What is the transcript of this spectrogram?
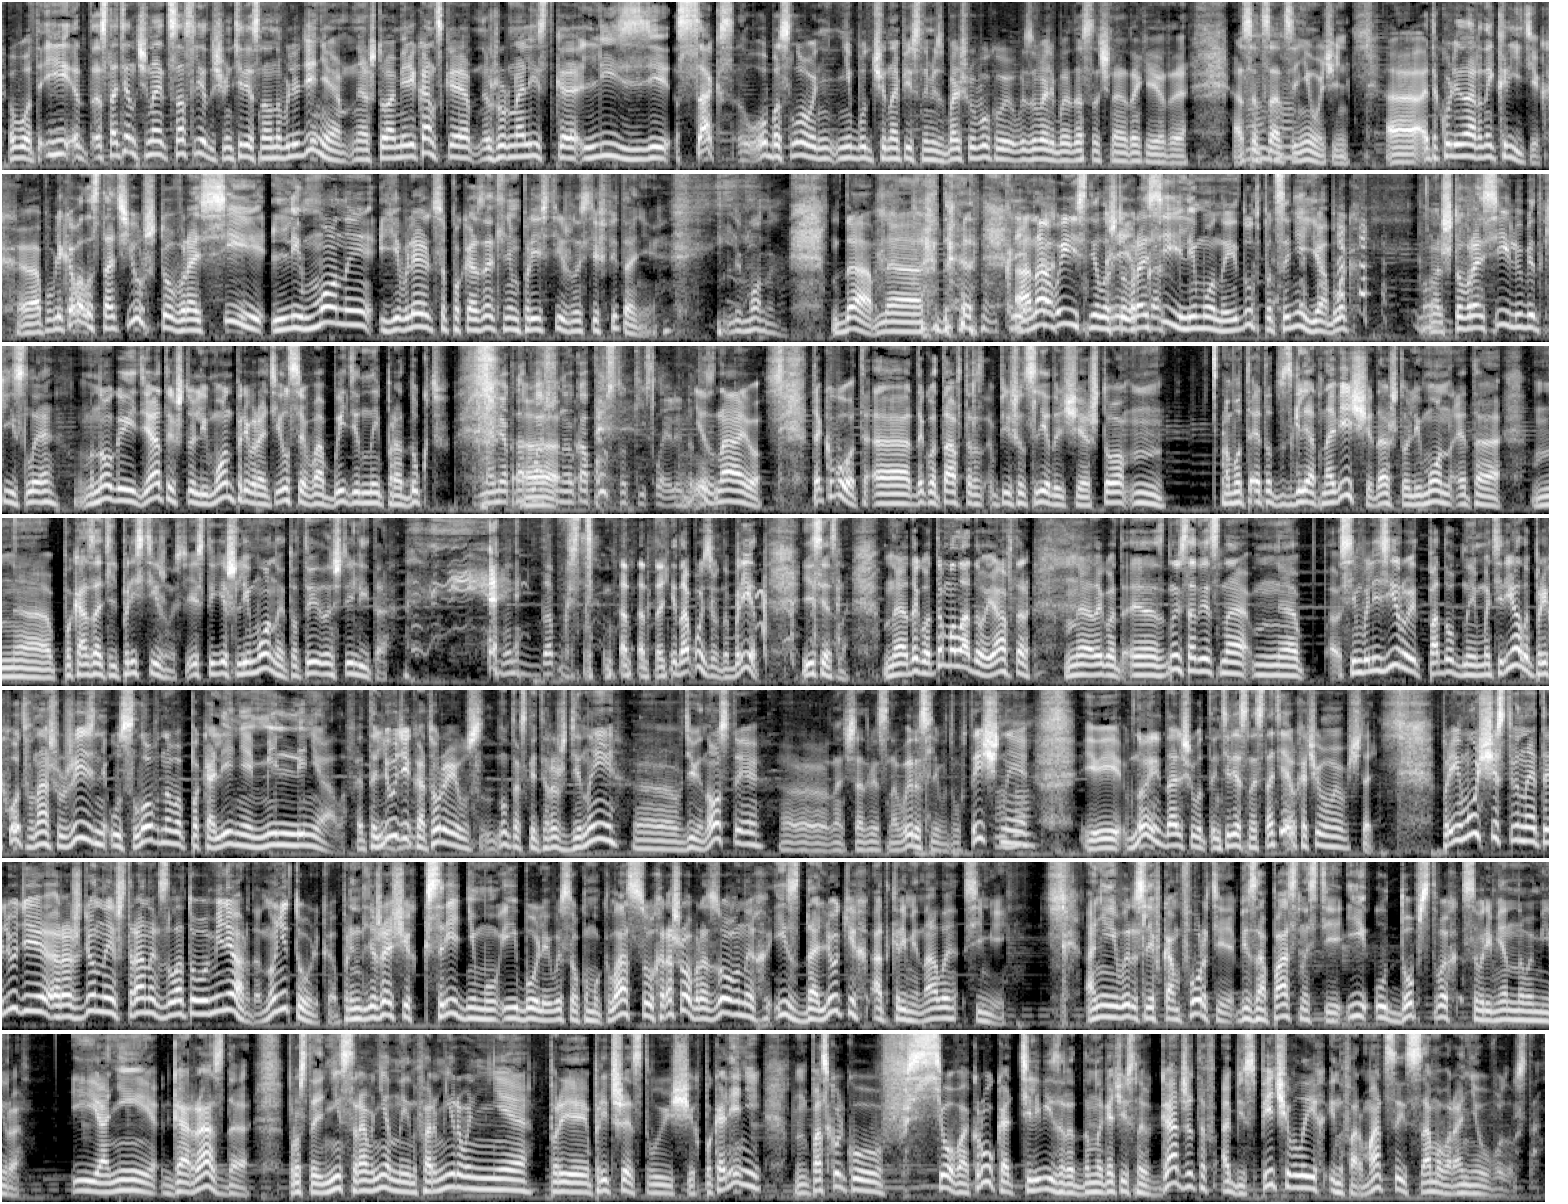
Вот, и статья начинается со следующего интересного наблюдения, что американская журналистка Лиззи Сакс, оба слова, не будучи написанными с большой буквы, вызывали бы достаточно такие вот э, ассоциации не очень. А, Это кулинарный критик. Опубликовала статью, что в России лимоны являются показателем престижности в питании. Лимоны. Да, э, да. Она выяснила, что в. России лимоны идут по цене яблок. Что в России любят кислое, много едят, и что лимон превратился в обыденный продукт. Намек на квашеную капусту кислая любят. Не знаю. Так вот, э, так вот, автор пишет следующее, что. вот этот взгляд на вещи, да, что лимон это показатель престижности. Если ты ешь лимоны, то ты, значит, элита. Ну, допустим. Да-да-да, не допустим, это бред, естественно. Э, Так вот, это молодой автор. Э, Так вот, э, ну и, соответственно, символизирует подобные материалы приход в нашу жизнь условного поколения миллениалов. Это люди, которые, ну, так сказать, рождены э, в 90-е, э, значит, соответственно, выросли в 2000-е. И, ну и дальше вот интересная статья, я хочу вам ее почитать. Преимущественно это люди, рожденные в странах золотого миллиарда, но не только, принадлежащих к среднему и более высокому классу, хорошо образованных, из далеких от криминала семей. Они выросли в комфорте, безопасности и удобствах современного мира. И они гораздо, просто несравненно информирование пре- предшествующих поколений, поскольку все вокруг, от телевизора до многочисленных гаджетов, обеспечивало их информацией с самого раннего возраста.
